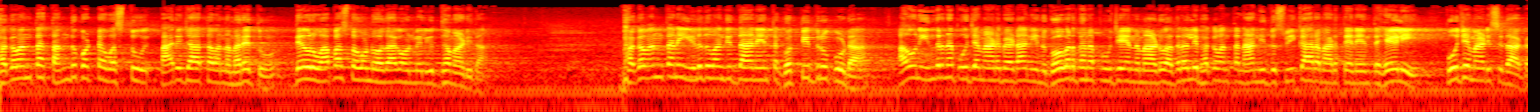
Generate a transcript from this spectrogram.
ಭಗವಂತ ತಂದುಕೊಟ್ಟ ವಸ್ತು, ಪಾರಿಜಾತವನ್ನು ಮರೆತು ದೇವರು ವಾಪಸ್ ತಗೊಂಡು ಹೋದಾಗ ಅವನ ಮೇಲೆ ಯುದ್ಧ ಮಾಡಿದ. ಭಗವಂತನೇ ಇಳಿದು ಬಂದಿದ್ದಾನೆ ಅಂತ ಗೊತ್ತಿದ್ರೂ ಕೂಡ ಅವನು ಇಂದ್ರನ ಪೂಜೆ ಮಾಡಬೇಡ, ನೀನು ಗೋವರ್ಧನ ಪೂಜೆಯನ್ನು ಮಾಡು, ಅದರಲ್ಲಿ ಭಗವಂತ ನಾನಿದ್ದು ಸ್ವೀಕಾರ ಮಾಡ್ತೇನೆ ಅಂತ ಹೇಳಿ ಪೂಜೆ ಮಾಡಿಸಿದಾಗ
